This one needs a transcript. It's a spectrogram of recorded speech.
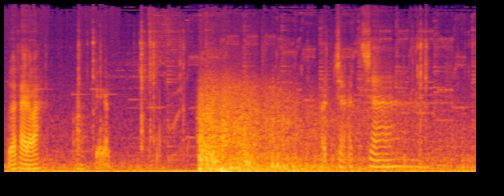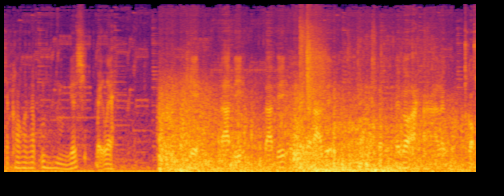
เหลือใส่แล้ววะเปลี่ยนกันอาจารย์อาจาจัดของกันครับอือหือเยอะชิบไปเลยโอเคดาบนี้ดาบนี้แล้วก็ดาบนี้แล้วก็อาหารแล้วก็กล่อง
